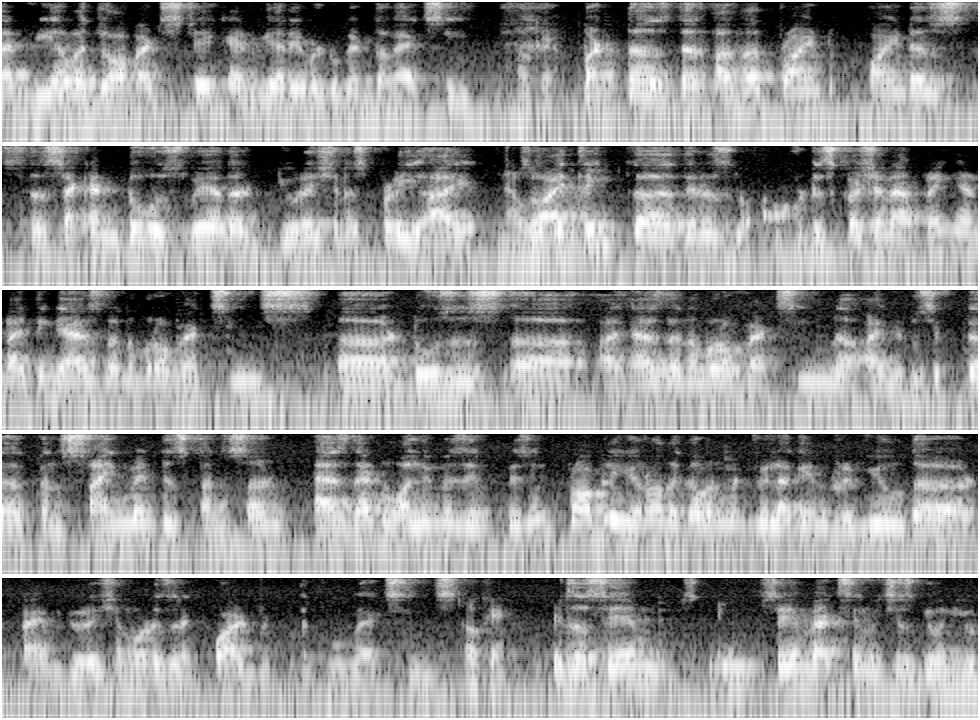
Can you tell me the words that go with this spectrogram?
that we have a job at stake and we are able to get the vaccine. Okay. But the, the other point point is the second dose where the duration is pretty high. Now, so I think uh, there is a lot of discussion happening, and I think as the number of vaccines uh, doses, uh, as the number of vaccine, uh, I need to say uh, consignment is concerned, as that volume is increasing, probably you know the government will again review the time duration what is required between the two vaccines. Okay. It's the same same, same vaccine which is given you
